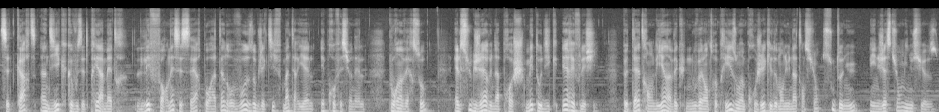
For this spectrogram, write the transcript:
Cette carte indique que vous êtes prêt à mettre l'effort nécessaire pour atteindre vos objectifs matériels et professionnels. Pour un verso, elle suggère une approche méthodique et réfléchie, peut-être en lien avec une nouvelle entreprise ou un projet qui demande une attention soutenue et une gestion minutieuse.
